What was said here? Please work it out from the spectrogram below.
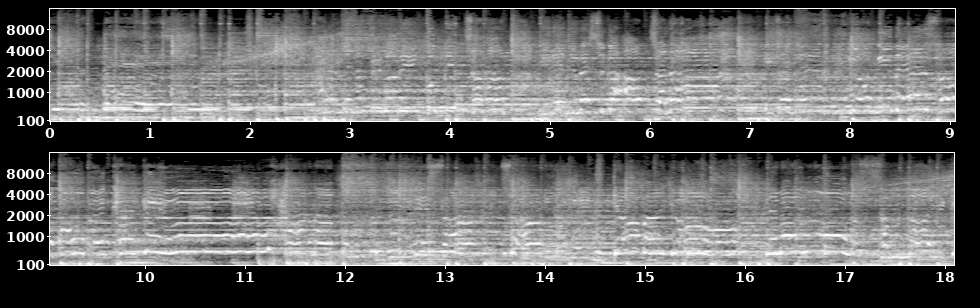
싶은데. 하얀색은 불버린 꽃잎처럼 미래는 알 수가 없잖아. 이제는 용기 내서 고백할게요. 하나부터 둘이서 서로를 느껴봐요. 내 마음 모아서 너에게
